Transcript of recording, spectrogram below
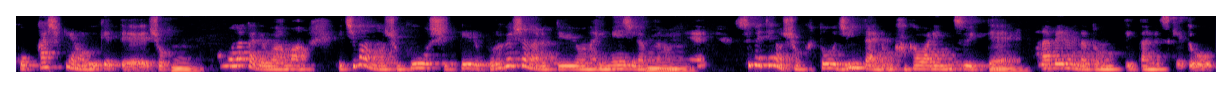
国家試験を受けて、職うん。この中では、まあ、一番の職を知っているプロフェッショナルっていうようなイメージだったのうんで、すべての職と人体の関わりについて学べるんだと思っていたんですけど、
